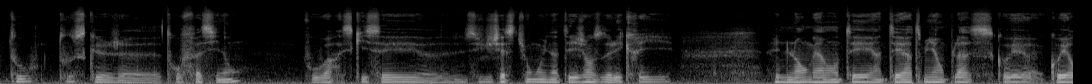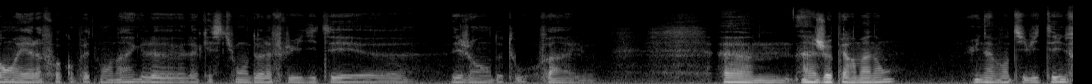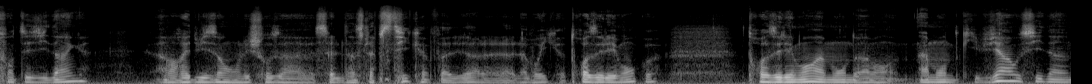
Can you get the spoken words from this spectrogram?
Tout, tout ce que je trouve fascinant, pouvoir esquisser, euh, une suggestion, une intelligence de l'écrit, une langue inventée, un théâtre mis en place, cohé- cohérent et à la fois complètement dingue, la question de la fluidité euh, des gens, de tout, enfin, euh, un jeu permanent, une inventivité, une fantaisie dingue, en réduisant les choses à celles d'un slapstick, enfin déjà la, la- brique, trois éléments quoi, trois éléments, un monde, un, monde qui vient aussi d'un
